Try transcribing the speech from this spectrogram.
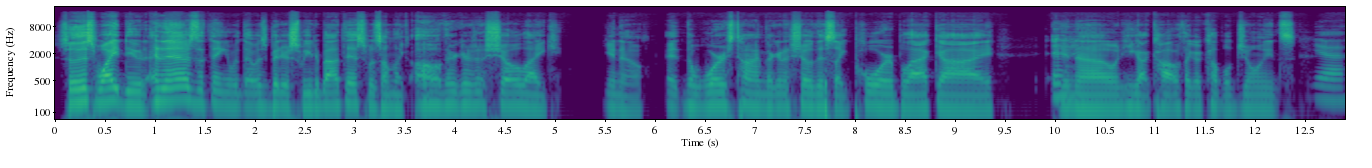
So this white dude, and that was the thing that was bittersweet about this was I'm like, oh, they're gonna show like, you know, at the worst time they're gonna show this like poor black guy, you Eh, know, and he got caught with like a couple joints, Yeah.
